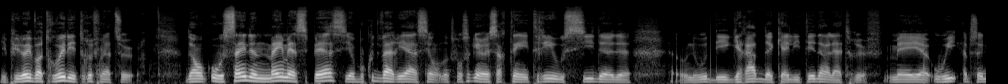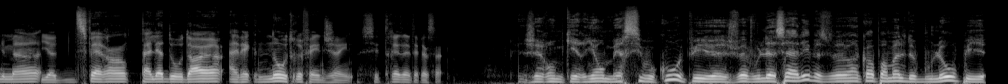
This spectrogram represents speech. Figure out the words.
Et puis là, il va trouver des truffes matures. Donc, au sein d'une même espèce, il y a beaucoup de variations. Donc, c'est pour ça qu'il y a un certain tri aussi au niveau des grades de qualité dans la truffe. Mais euh, oui, absolument, il y a différentes palettes d'odeurs avec nos truffes indigènes. C'est très intéressant. Jérôme Quirion, merci beaucoup. Et puis, euh, je vais vous laisser aller parce que vous avez encore pas mal de boulot. Puis,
